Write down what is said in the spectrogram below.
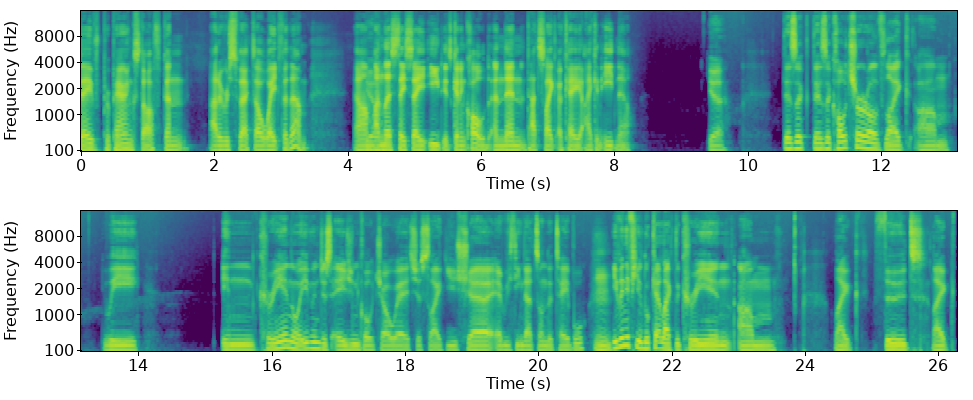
they've preparing stuff, then out of respect, I'll wait for them. Um, Yeah. unless they say eat, it's getting cold, and then that's like okay, I can eat now. yeah there's a there's a culture of like um we in Korean or even just Asian culture where it's just like you share everything that's on the table. Mm. Even if you look at like the Korean um like foods, like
